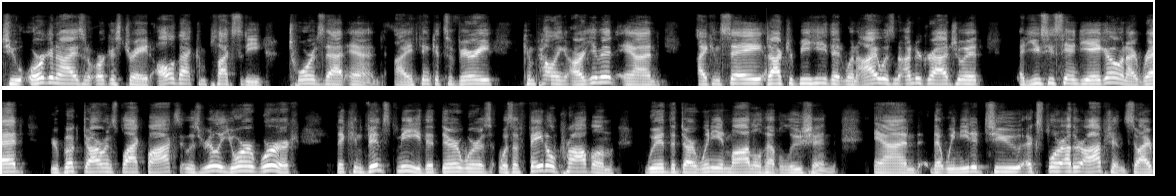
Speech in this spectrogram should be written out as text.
to organize and orchestrate all of that complexity towards that end. I think it's a very compelling argument. And I can say, Dr. Behe, that when I was an undergraduate at UC San Diego and I read your book, Darwin's Black Box, it was really your work that convinced me that there was was a fatal problem with the Darwinian model of evolution and that we needed to explore other options. So I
